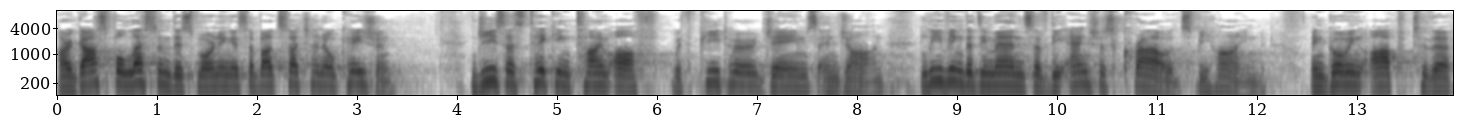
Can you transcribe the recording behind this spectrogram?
Our gospel lesson this morning is about such an occasion. Jesus taking time off with Peter, James, and John, leaving the demands of the anxious crowds behind, and going up to the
